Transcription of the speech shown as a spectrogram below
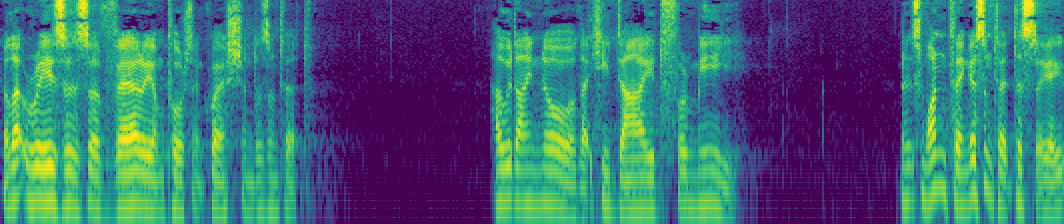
Well, that raises a very important question, doesn't it? How would I know that He died for me? Mean, it's one thing, isn't it, to say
